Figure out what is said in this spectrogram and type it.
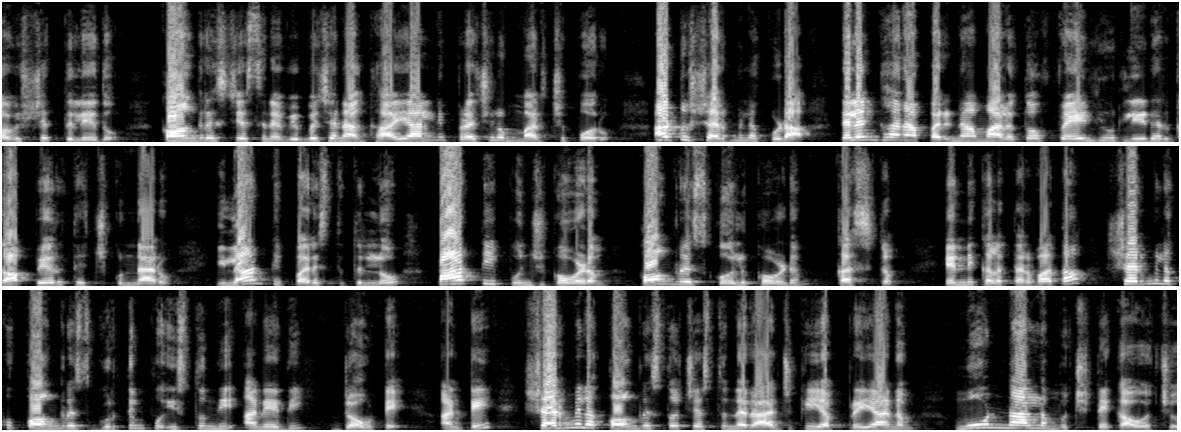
భవిష్యత్తు లేదు. కాంగ్రెస్ చేసిన విభజన గాయాల్ని ప్రజలు మర్చిపోరు. అటు షర్మిల కూడా తెలంగాణ పరిణామాలతో ఫెయిల్యూర్ లీడర్గా పేరు తెచ్చుకున్నారు. ఇలాంటి పరిస్థితుల్లో పార్టీ పుంజుకోవడం కాంగ్రెస్ కోలుకోవడం కష్టం. ఎన్నికల తర్వాత షర్మిలకు కాంగ్రెస్ గుర్తింపు ఇస్తుంది అనేది డౌటే. అంటే షర్మిల కాంగ్రెస్తో చేస్తున్న రాజకీయ ప్రయాణం మూన్నాళ్ళ ముచ్చటే కావచ్చు.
